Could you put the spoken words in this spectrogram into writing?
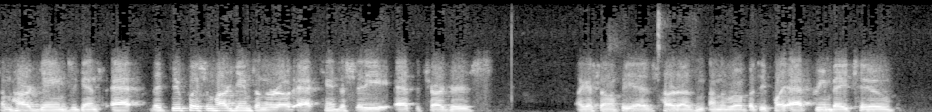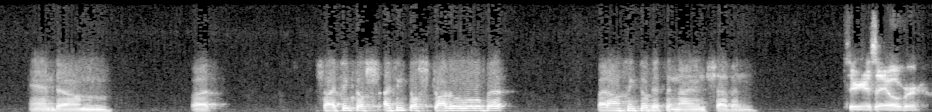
some hard games against at they do play some hard games on the road at Kansas City at the Chargers. I guess I won't be as hard as on the road, but they play at Green Bay too, and um, but so I think they'll I think they'll struggle a little bit, but I don't think they'll get to nine and seven. So you're going to say over.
